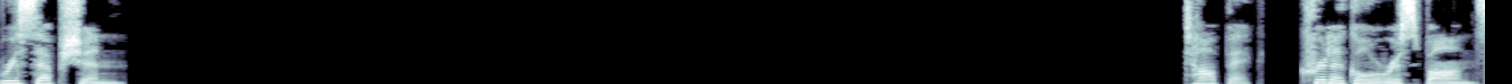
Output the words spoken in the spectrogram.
Reception Topic: Critical response.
